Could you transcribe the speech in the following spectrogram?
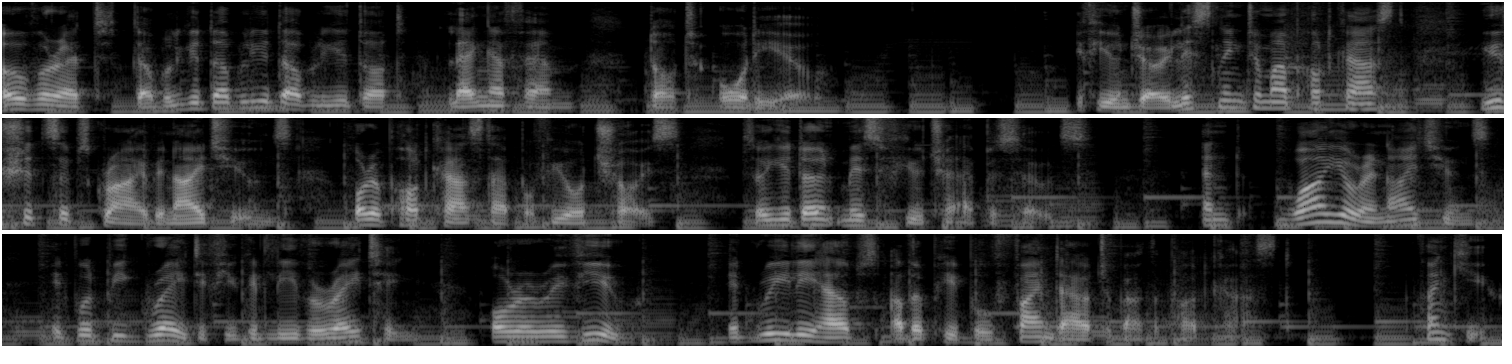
over at www.langfm.audio. If you enjoy listening to my podcast, you should subscribe in iTunes or a podcast app of your choice so you don't miss future episodes. And while you're in iTunes, it would be great if you could leave a rating or a review. It really helps other people find out about the podcast. Thank you,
